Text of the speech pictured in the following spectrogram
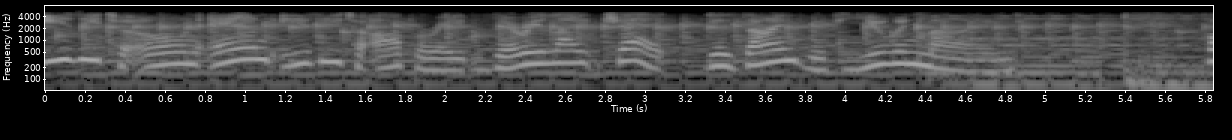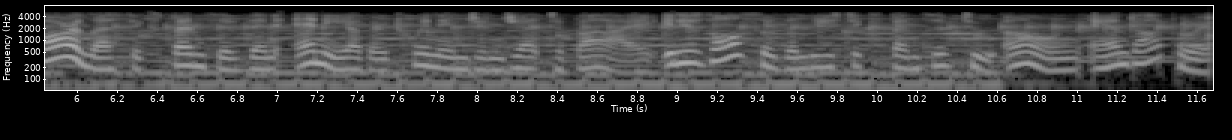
easy to own and easy to operate very light jet designed with you in mind. Far less expensive than any other twin engine jet to buy, it is also the least expensive to own and operate.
